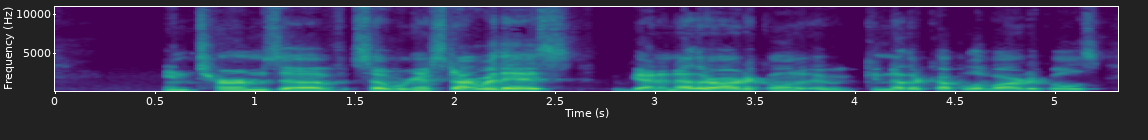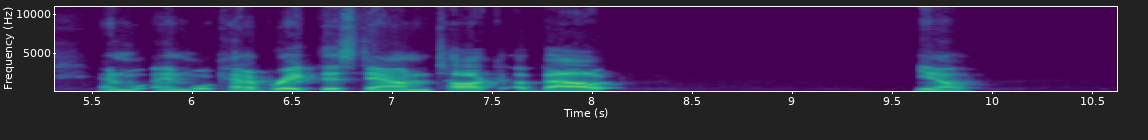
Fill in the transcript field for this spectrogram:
in terms of. So we're going to start with this. We've got another article, another couple of articles, and and we'll kind of break this down and talk about, you know,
